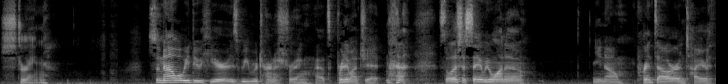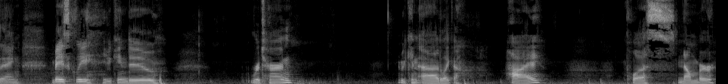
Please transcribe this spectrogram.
string. So now what we do here is we return a string. That's pretty much it. so let's just say we want to, you know, print our entire thing. Basically, you can do return. We can add like a hi plus number.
